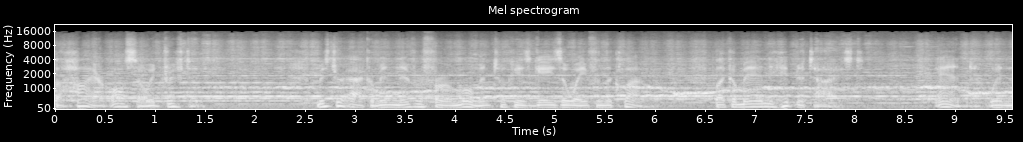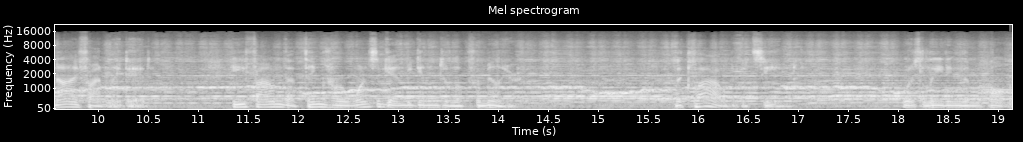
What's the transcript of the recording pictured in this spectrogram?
the higher also it drifted. Mr. Ackerman never for a moment took his gaze away from the cloud, like a man hypnotized. And when Nye finally did, he found that things were once again beginning to look familiar. The cloud, it seemed, was leading them home.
